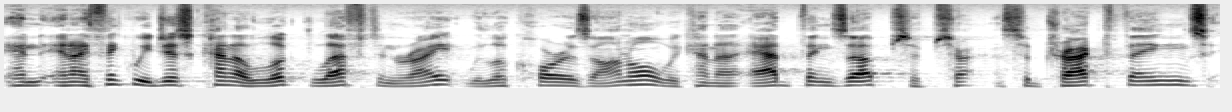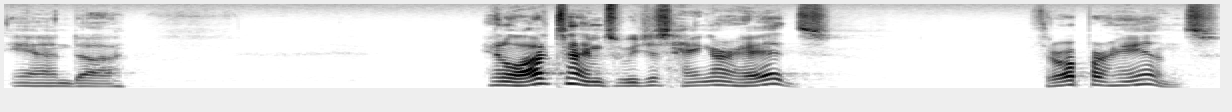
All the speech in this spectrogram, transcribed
And, and I think we just kind of look left and right. We look horizontal. We kind of add things up, subtract, subtract things, and, uh, and a lot of times we just hang our heads throw up our hands.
